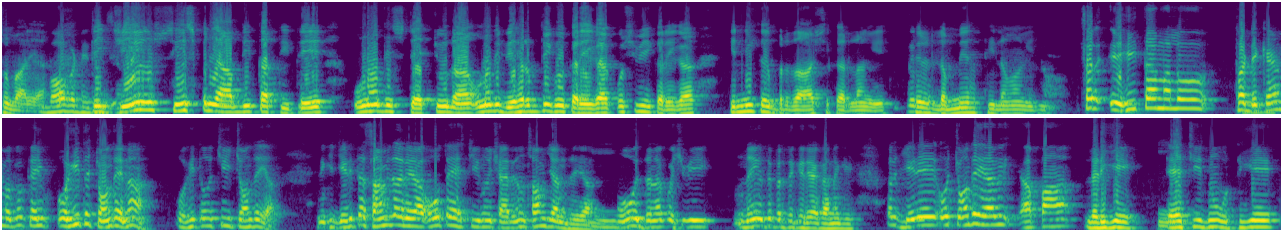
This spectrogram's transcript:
ਸੰਭਾਲਿਆ ਬਹੁਤ ਵੱਡੀ ਤੇ ਚੀਜ਼। ਜੇ ਉਸ ਇਸ ਪੰਜਾਬ ਦੀ ਧਰਤੀ ਤੇ ਉਹਨਾਂ ਦੇ ਸਟੈਚੂ ਦਾ ਉਹਨਾਂ ਦੀ ਬੇਹਰਮਤੀ ਕੋਈ ਕਰੇਗਾ ਕੁਝ ਵੀ ਕਰੇਗਾ ਕਿੰਨੀ ਕੁ ਬਰਦਾਸ਼ਤ ਕਰ ਲਾਂਗੇ ਫਿਰ ਲੰਮੇ ਹੱਥੀ ਲਵਾਂਗੇ ਜੀ। ਸਰ ਇਹੀ ਤਾਂ ਮੰਨ ਲਓ ਤੁਹਾਡੇ ਕਹਿਣ ਮਗਰ ਕਈ ਉਹੀ ਤਾਂ ਚਾਹੁੰਦੇ ਨਾ ਉਹੀ ਤਾਂ ਉਹ ਚੀਜ਼ ਚਾਹੁੰਦੇ ਆ। ਕਿ ਜਿਹੜੀ ਤਾਂ ਸਮਝਦਾ ਰਿਹਾ ਉਹ ਤਾਂ ਇਸ ਚੀਜ਼ ਨੂੰ ਇਸ਼ਾਰੇ ਨੂੰ ਸਮਝ ਜਾਂਦੇ ਆ। ਉਹ ਇਦਾਂ ਦਾ ਕੁਝ ਵੀ ਨਹੀਂ ਉੱਤੇ ਪ੍ਰਤੀਕਿਰਿਆ ਕਰਨਗੇ। ਪਰ ਜਿਹੜੇ ਉਹ ਚਾਹੁੰਦੇ ਆ ਵੀ ਆਪਾਂ ਲੜੀਏ ਇਸ ਚੀਜ਼ ਨੂੰ ਉੱਠੀਏ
